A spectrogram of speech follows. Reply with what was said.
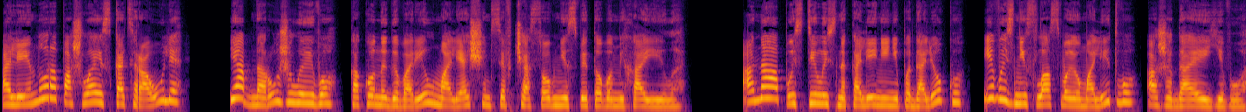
Алеинора пошла искать Рауля и обнаружила его, как он и говорил, молящимся в часовне святого Михаила. Она опустилась на колени неподалеку и вознесла свою молитву, ожидая его.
